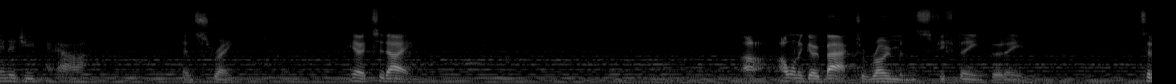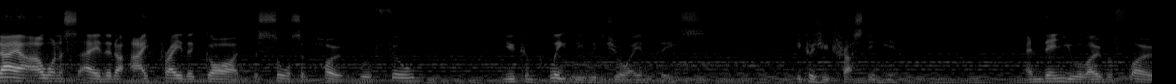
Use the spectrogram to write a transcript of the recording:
Energy, power, and strength. You know, today, uh, I want to go back to Romans 15 13. Today, I want to say that I pray that God, the source of hope, will fill you completely with joy and peace because you trust in Him. And then you will overflow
